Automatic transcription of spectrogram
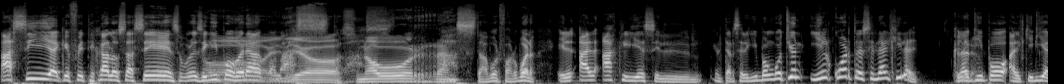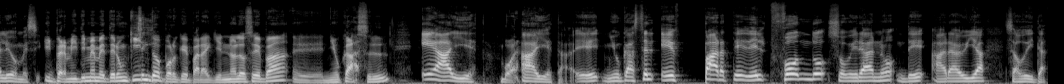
así hay que festejar los ascensos por ese equipo grande. Dios, no aburran. Basta, por favor. Bueno, el Al Ahly es el, tercer equipo en cuestión y el cuarto es el Al Hilal. El equipo que Leo Messi. Y permitime meter un quinto porque para quien no lo sepa, eh, Newcastle. Eh, ahí está. Bueno. Ahí está. Eh, Newcastle es parte del Fondo Soberano de Arabia Saudita.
